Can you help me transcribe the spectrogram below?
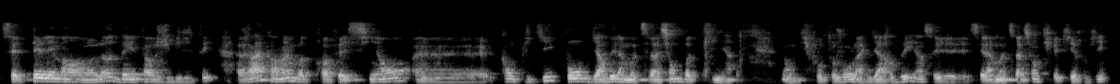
cet élément-là d'intangibilité rend quand même votre profession euh, compliquée pour garder la motivation de votre client. Donc, il faut toujours la garder. Hein, c'est la motivation qui fait qu'il revient.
